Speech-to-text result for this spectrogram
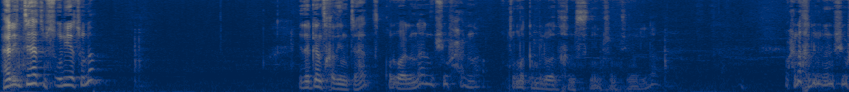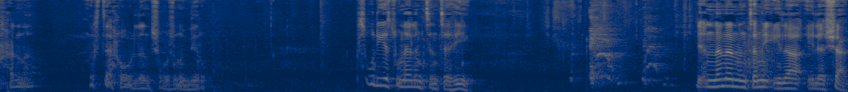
هل انتهت مسؤوليتنا؟ إذا كانت قد انتهت قولوا لنا نمشيو في حالنا. أنتم كملوا هذا خمس سنين فهمتي ولا وحنا خلينا نمشيو في حالنا. نرتاحوا ولا نشوفوا شنو نديروا؟ مسؤوليتنا لم تنتهي. لأننا ننتمي إلى إلى شعب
